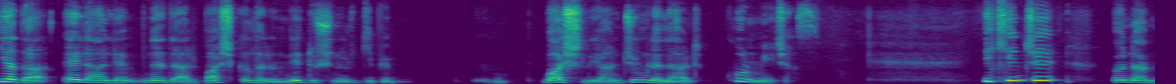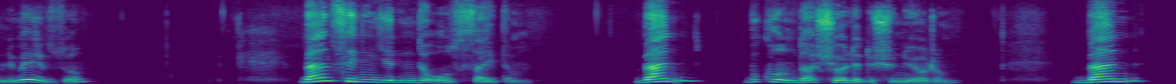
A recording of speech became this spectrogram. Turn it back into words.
Ya da el alem ne der, başkaları ne düşünür gibi başlayan cümleler kurmayacağız. İkinci önemli mevzu ben senin yerinde olsaydım ben bu konuda şöyle düşünüyorum. Ben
